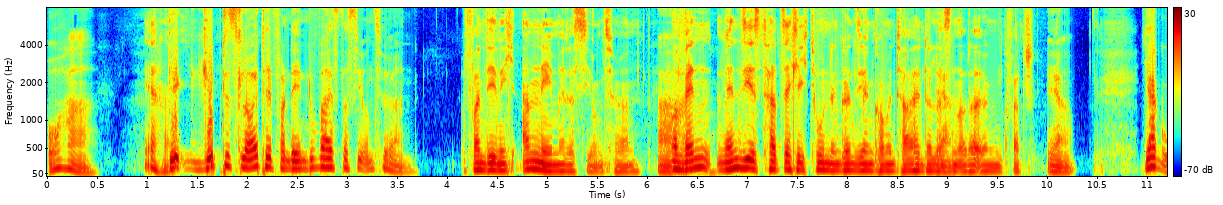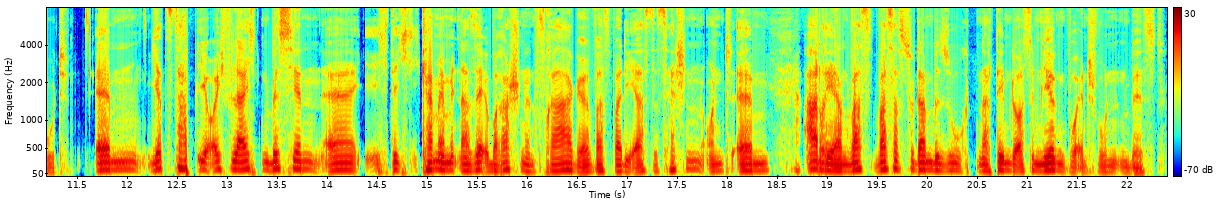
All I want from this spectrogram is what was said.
Oha. Ja. G gibt es Leute, von denen du weißt, dass sie uns hören? Von denen ich annehme, dass sie uns hören. Ah. Und wenn, wenn sie es tatsächlich tun, dann können sie einen Kommentar hinterlassen Ja. oder irgendeinen Quatsch. Ja. Ja, gut. Ähm, jetzt habt ihr euch vielleicht ein bisschen, äh, ich, ich kam ja mit einer sehr überraschenden Frage, was war die erste Session? Und ähm, Adrian, was, was hast du dann besucht, nachdem du aus dem Nirgendwo entschwunden bist?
